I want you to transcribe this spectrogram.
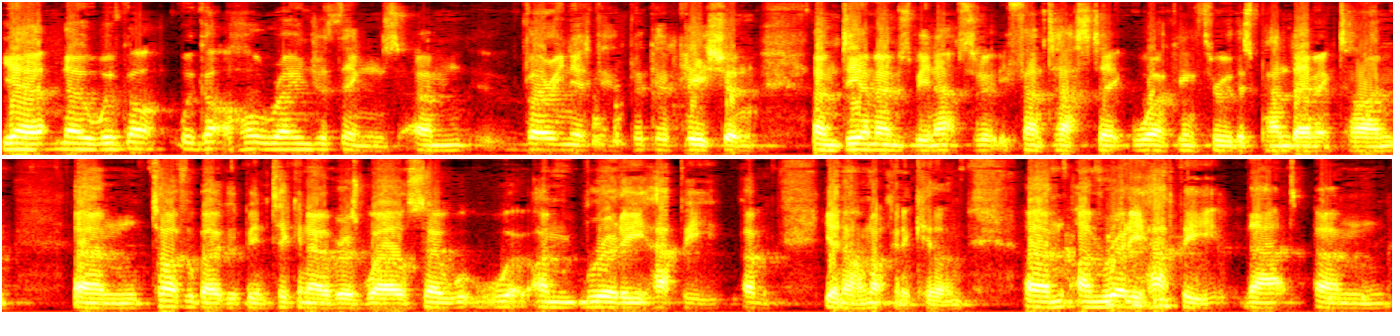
Yeah, no. We've got we've got a whole range of things. Um, very near completion. Um, DMM's been absolutely fantastic working through this pandemic time. Um, Teufelberg has been ticking over as well, so w- w- I'm really happy. Um, yeah, no, I'm not going to kill him. Um, I'm really happy that um,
